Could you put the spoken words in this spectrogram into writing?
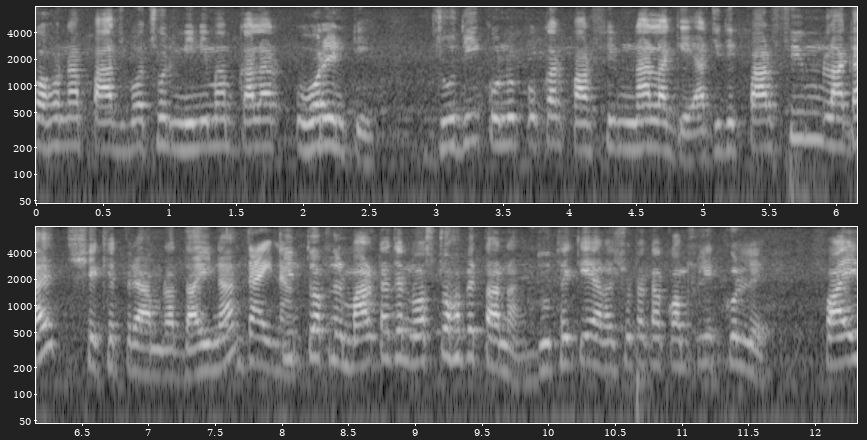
গহনা পাঁচ বছর মিনিমাম কালার ওয়ারেন্টি যদি কোনো প্রকার পারফিউম না লাগে আর যদি পারফিউম লাগায় সেক্ষেত্রে আমরা দায়ী না। দায়ী না। কিন্তু আপনার মালটা যে নষ্ট হবে তা না। দু থেকে আড়াইশো টাকা কমপ্লিট করলে ফাইভ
